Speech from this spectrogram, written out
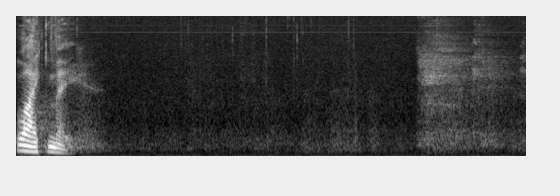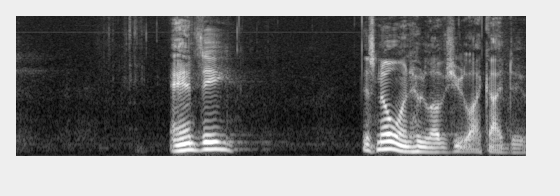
like me. Andy, there's no one who loves you like I do.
